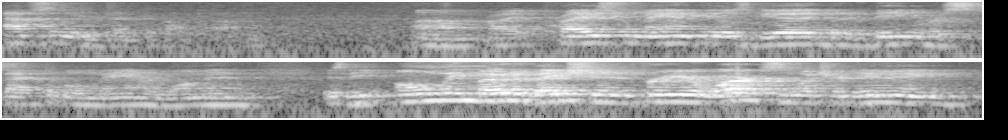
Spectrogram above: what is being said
Absolutely rejected by God. Um, right? Praise from man feels good, but if being a respectable man or woman is the only motivation for your works and what you're doing,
